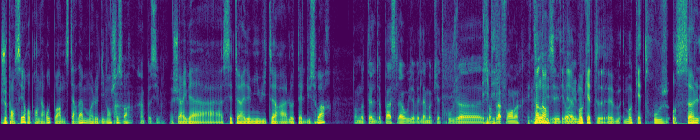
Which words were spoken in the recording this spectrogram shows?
je pensais reprendre la route pour Amsterdam, moi, le dimanche ce soir. Ah, Impossible. Je suis arrivé à 7h30, 8h à l'hôtel du soir. Ton hôtel de passe là où il y avait de la moquette rouge euh, sur des- le plafond là. Non, non, c'était la moquette, euh, moquette rouge au sol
